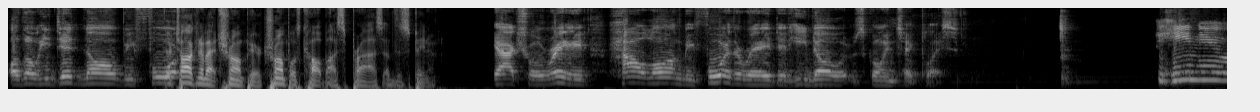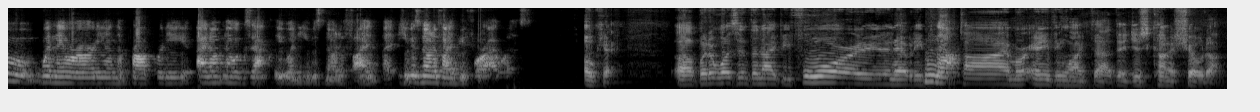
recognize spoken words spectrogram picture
although he did know before. They're talking about Trump here. Trump was caught by surprise of the subpoena. The actual raid. How long before the raid did he know it was going to take place? He knew when they were already on the property. I don't know exactly when he was notified, but he was notified before I was. Okay. Uh, but it wasn't the night before. You didn't have any prep no. time or anything like that. They just kind of showed up.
